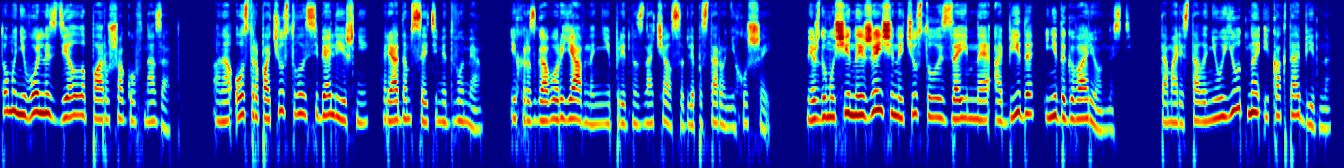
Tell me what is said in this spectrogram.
Тома невольно сделала пару шагов назад. Она остро почувствовала себя лишней рядом с этими двумя. Их разговор явно не предназначался для посторонних ушей. Между мужчиной и женщиной чувствовалась взаимная обида и недоговоренность. Тамаре стало неуютно и как-то обидно.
